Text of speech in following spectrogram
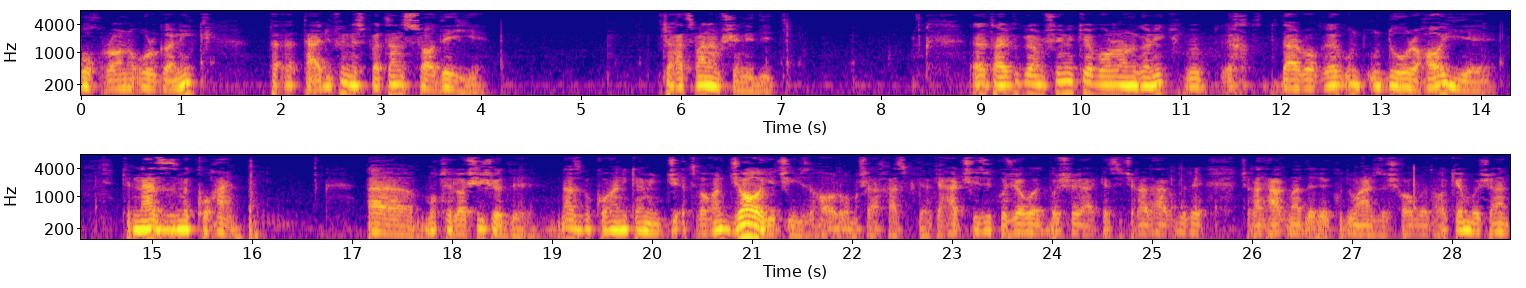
بحران ارگانیک تعریف نسبتا ساده ایه که حتما هم شنیدید تعریف گرامشی اینه که بحران ارگانیک در واقع اون دوره که نظم کهن متلاشی شده. نظم کهنی که همین اتفاقا جای چیزها رو مشخص می‌کرد که هر چیزی کجا باید باشه هر کسی چقدر حق داره چقدر حق نداره کدوم ارزش ها باید حاکم باشن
